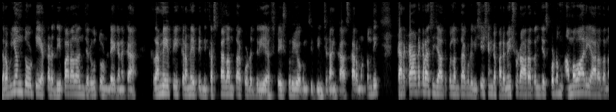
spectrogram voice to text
ద్రవ్యంతో అక్కడ దీపారాధన జరుగుతూ ఉంటే కనుక క్రమేపీ క్రమేపీ మీ కష్టాలంతా కూడా తిరిగి అష్టేశ్వరి యోగం సిద్ధించడానికి ఆస్కారం ఉంటుంది. కర్కాటక రాశి జాతకులంతా కూడా విశేషంగా పరమేశ్వరుడు ఆరాధన చేసుకోవడం అమ్మవారి ఆరాధన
